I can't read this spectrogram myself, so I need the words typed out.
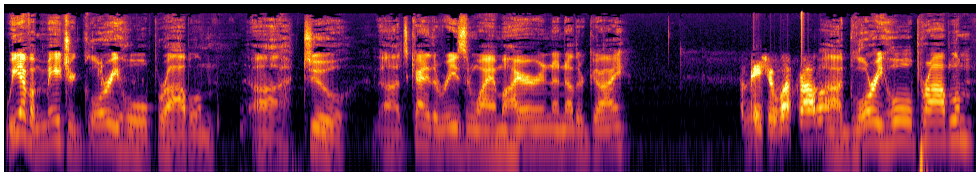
we have a major glory hole problem uh, too. Uh, it's kind of the reason why I'm hiring another guy. A major what problem? uh, glory hole problem.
